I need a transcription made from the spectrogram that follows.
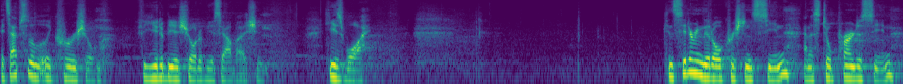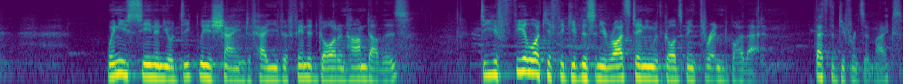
It's absolutely crucial for you to be assured of your salvation. Here's why. Considering that all Christians sin and are still prone to sin, when you sin and you're deeply ashamed of how you've offended God and harmed others, do you feel like your forgiveness and your right standing with God's been threatened by that? That's the difference it makes.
